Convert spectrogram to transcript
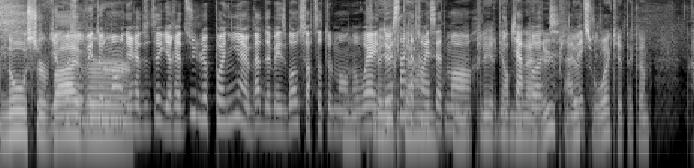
No survivor. Il a pas sauvé tout le monde. Il aurait dû dire, il aurait dû le pogner un bat de baseball, sortir tout le monde. Mm. Ouais, Puis là, il 287 regarde, morts. ouais, puis là, il regarde Il dans la capote rue, puis là, avec tu vois qu'il était comme la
